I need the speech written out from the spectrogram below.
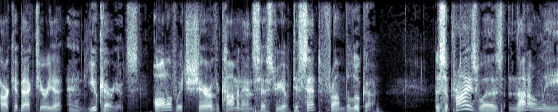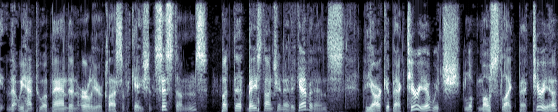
archaebacteria, and eukaryotes, all of which share the common ancestry of descent from the LUCA. The surprise was not only that we had to abandon earlier classification systems, but that based on genetic evidence, the archaebacteria, which look most like bacteria,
